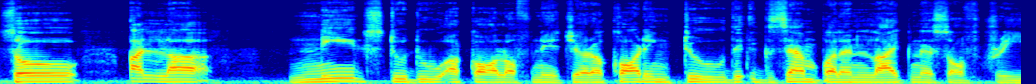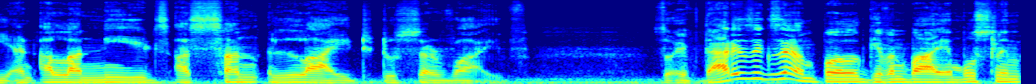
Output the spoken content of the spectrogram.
So Allah needs to do a call of nature according to the example and likeness of tree and Allah needs a sunlight to survive. So if that is example given by a Muslim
